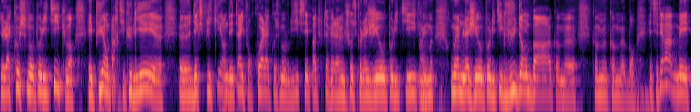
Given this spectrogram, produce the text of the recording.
de la cosmopolitique, bon, et puis en particulier euh, euh, d'expliquer en détail pourquoi la cosmopolitique c'est pas tout à fait la même chose que la géopolitique oui. ou, ou, même la géopolitique vue d'en bas, comme comme comme bon, etc. Mais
